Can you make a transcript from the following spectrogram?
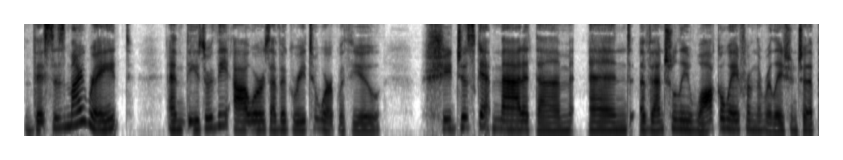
This is my rate, and these are the hours I've agreed to work with you, she'd just get mad at them and eventually walk away from the relationship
